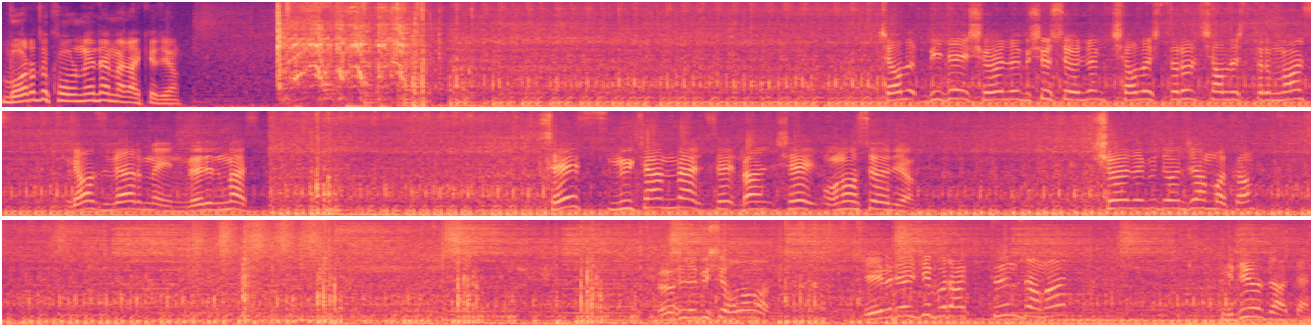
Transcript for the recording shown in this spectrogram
Bu arada kornayı da merak ediyorum. Çalı- bir de şöyle bir şey söyleyeyim. Çalıştırır çalıştırmaz gaz vermeyin. Verilmez. Ses mükemmel. Se- ben şey ona söylüyorum. Şöyle bir döneceğim bakalım. Böyle bir şey olamaz. Devreci bıraktığın zaman gidiyor zaten.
